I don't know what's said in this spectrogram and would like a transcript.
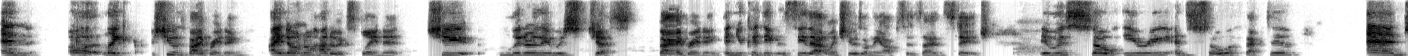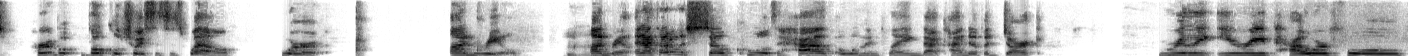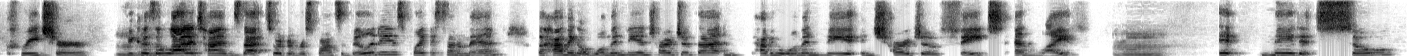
and uh, like she was vibrating. I don't know how to explain it. She literally was just vibrating, and you could even see that when she was on the opposite side of the stage. It was so eerie and so effective, and her vo- vocal choices as well were unreal Mhm. unreal and i thought it was so cool to have a woman playing that kind of a dark really eerie powerful creature because Mhm. a lot of times that sort of responsibility is placed on a man but having a woman be in charge of that and having a woman be in charge of fate and life Mm. it made it so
